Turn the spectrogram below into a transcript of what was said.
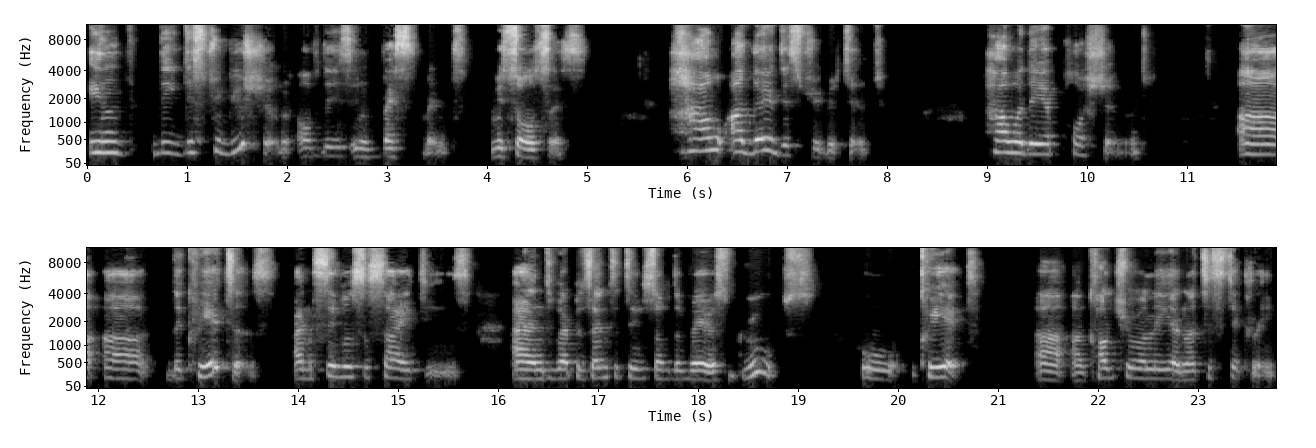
in the distribution of these investment resources, how are they distributed? How are they apportioned? Are uh, the creators and civil societies and representatives of the various groups who create uh, uh, culturally and artistically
